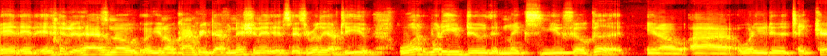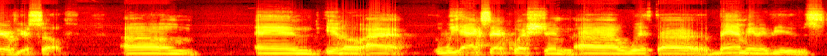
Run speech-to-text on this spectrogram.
it, it, it, has no you know concrete definition. It, it's it's really up to you. What what do you do that makes you feel good? You know, uh, what do you do to take care of yourself? Um, and you know, I we ask that question uh, with uh, BAM interviews.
